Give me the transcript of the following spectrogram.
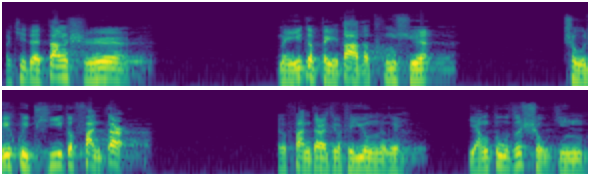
我记得当时。每一个北大的同学手里会提一个饭袋儿，这个饭袋儿就是用那个羊肚子手巾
